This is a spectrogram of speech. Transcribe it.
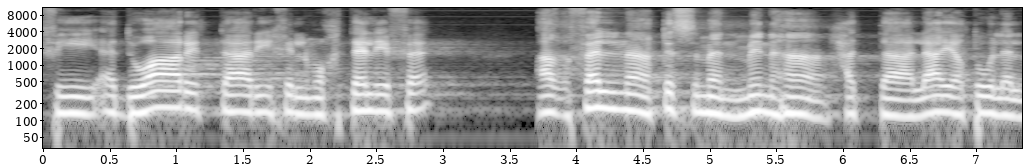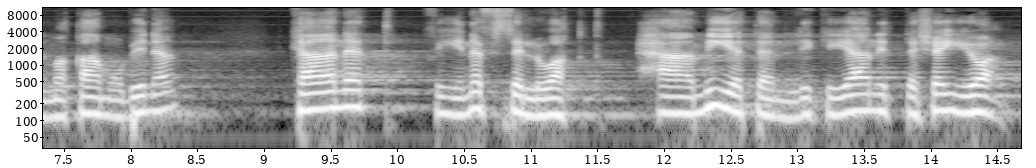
في أدوار التاريخ المختلفة أغفلنا قسما منها حتى لا يطول المقام بنا كانت في نفس الوقت حامية لكيان التشيع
